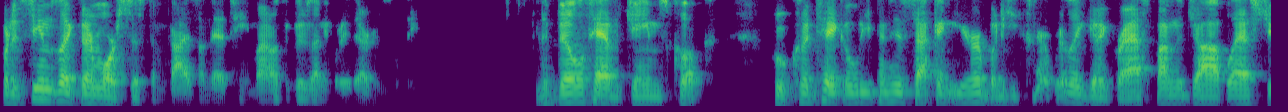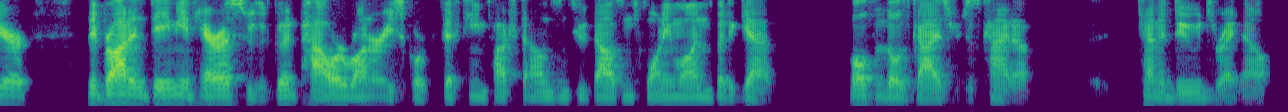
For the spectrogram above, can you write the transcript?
But it seems like they're more system guys on that team. I don't think there's anybody there who's elite. The Bills have James Cook, who could take a leap in his second year, but he couldn't really get a grasp on the job last year. They brought in Damien Harris, who's a good power runner. He scored 15 touchdowns in 2021. But again, both of those guys are just kind of kind of dudes right now.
